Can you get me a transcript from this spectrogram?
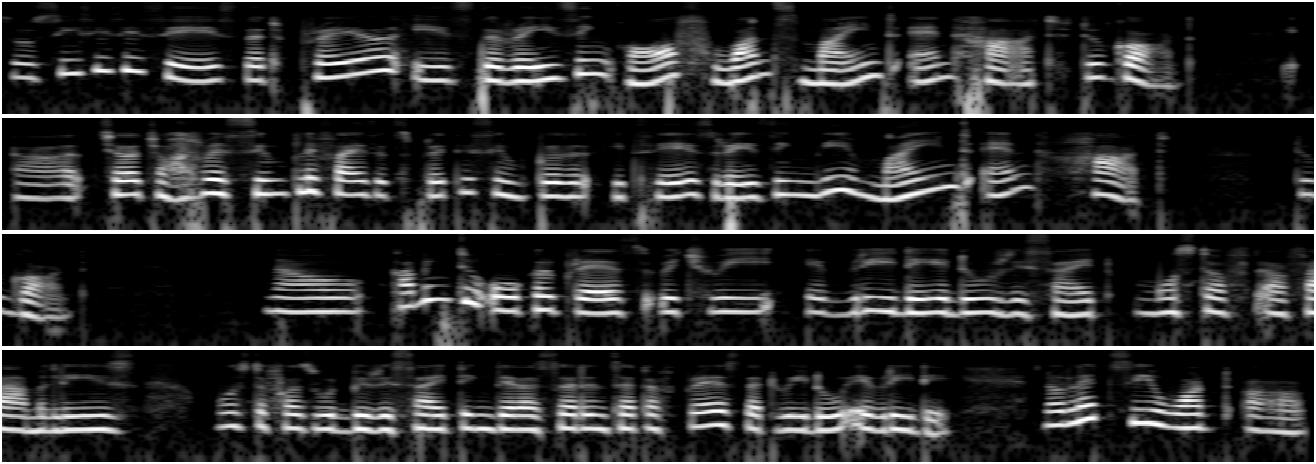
So, CCC says that prayer is the raising of one's mind and heart to God uh, church always simplifies. It's pretty simple. It says raising the mind and heart to god. Now coming to vocal prayers which we every day do recite most of our families most of us would be reciting. There are certain set of prayers that we do every day. Now let's see what uh,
